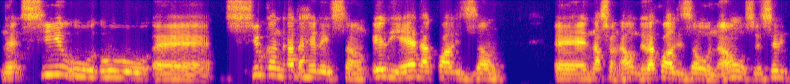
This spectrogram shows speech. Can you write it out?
né, se, o, o é, se o candidato à reeleição ele é da coalizão é, nacional, da coalizão ou não, ou seja, se ele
